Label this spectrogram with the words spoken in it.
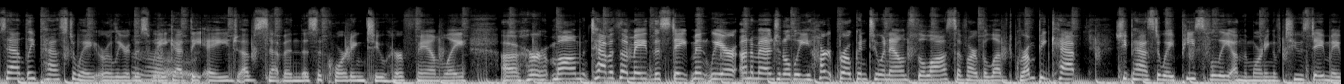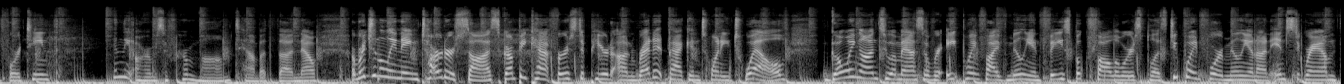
sadly passed away earlier this week at the age of seven. This, according to her family. Uh, her mom, Tabitha, made the statement We are unimaginably heartbroken to announce the loss of our beloved Grumpy Cat. She passed away peacefully on the morning of Tuesday, May 14th in the arms of her mom, Tabitha. Now, originally named Tartar Sauce, Grumpy Cat first appeared on Reddit back in 2012, going on to amass over 8.5 million Facebook followers, plus 2.4 million on Instagram,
